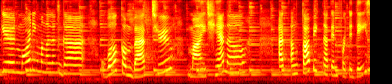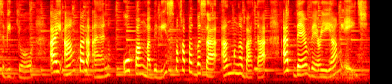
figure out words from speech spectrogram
Good morning mga langga! Welcome back to my channel! At ang topic natin for today's video ay ang paraan upang mabilis makapagbasa ang mga bata at their very young age.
